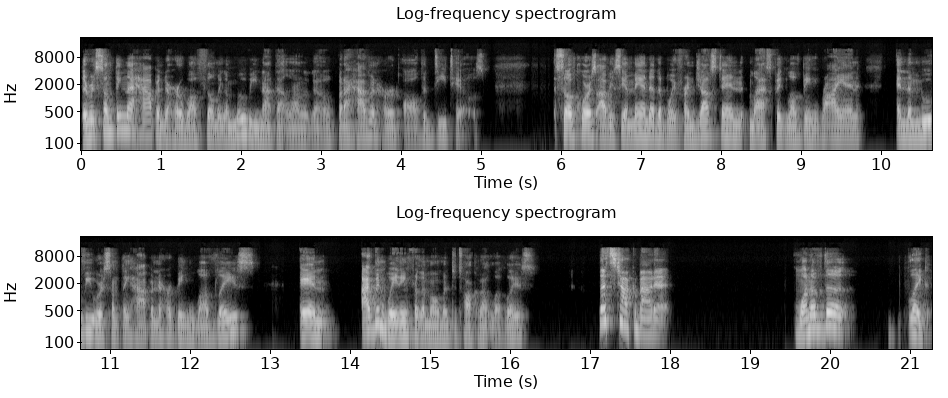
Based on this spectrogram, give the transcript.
There was something that happened to her while filming a movie not that long ago, but I haven't heard all the details. So, of course, obviously, Amanda, the boyfriend Justin, last big love being Ryan, and the movie where something happened to her being Lovelace. And I've been waiting for the moment to talk about Lovelace. Let's talk about it. One of the like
